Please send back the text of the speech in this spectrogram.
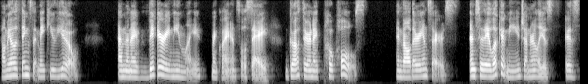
tell me all the things that make you you. And then I very meanly, my clients will say, go through and I poke holes. in all their answers. And so they look at me generally as is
